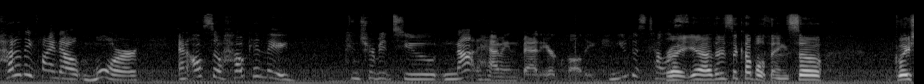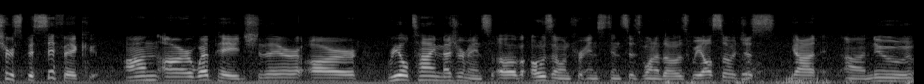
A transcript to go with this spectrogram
how do they find out more? And also, how can they contribute to not having bad air quality? Can you just tell us? Right, yeah, there's a couple things. So, Glacier specific, on our webpage, there are real time measurements of ozone, for instance, is one of those. We also just got uh, new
